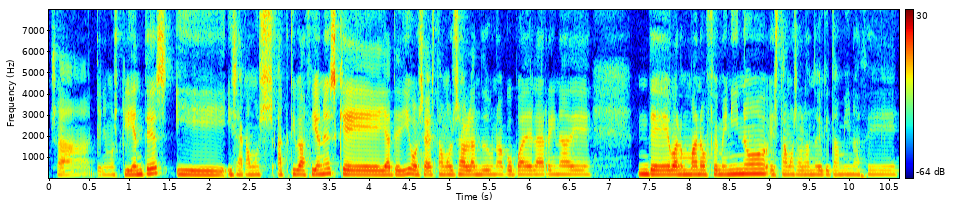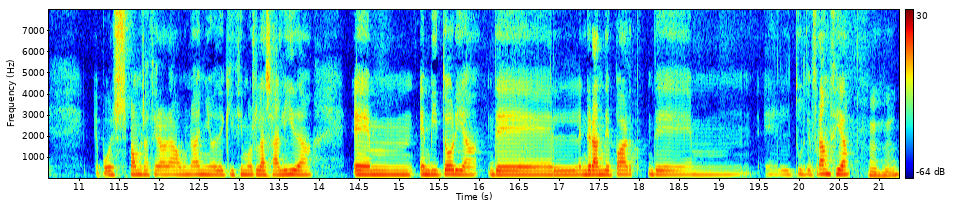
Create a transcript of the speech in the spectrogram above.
O sea, tenemos clientes y, y sacamos activaciones que, ya te digo, o sea, estamos hablando de una Copa de la Reina de de balonmano femenino. Estamos hablando de que también hace, pues vamos a hacer ahora un año de que hicimos la salida en, en Vitoria del Grande Part de el Tour de Francia. Uh -huh.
